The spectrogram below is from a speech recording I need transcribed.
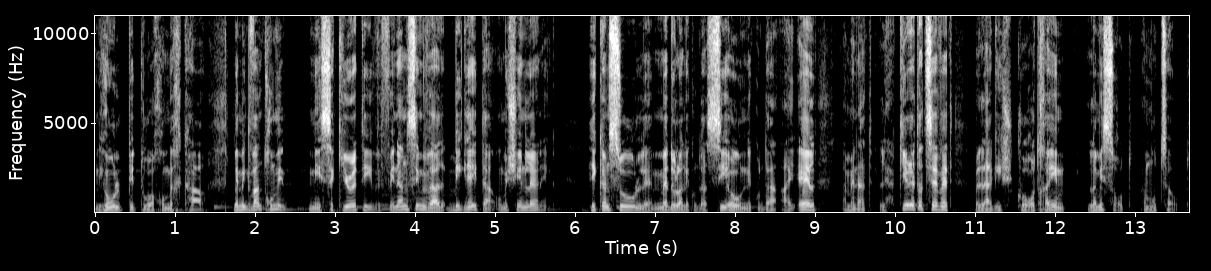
ניהול, פיתוח ומחקר, במגוון תחומים, מ security ופיננסים ועד big data ו machine learning. היכנסו למדולה.co.il על מנת להכיר את הצוות ולהגיש קורות חיים למשרות המוצעות.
